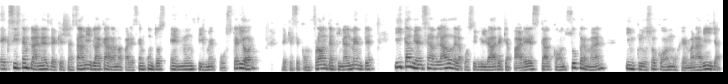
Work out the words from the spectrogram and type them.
existen planes de que Shazam y Black Adam aparezcan juntos en un filme posterior, de que se confronten finalmente, y también se ha hablado de la posibilidad de que aparezca con Superman, incluso con Mujer Maravilla.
